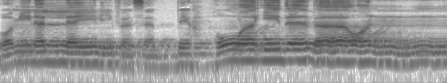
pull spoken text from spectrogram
ومن الليل فسبحه وإدبار النار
